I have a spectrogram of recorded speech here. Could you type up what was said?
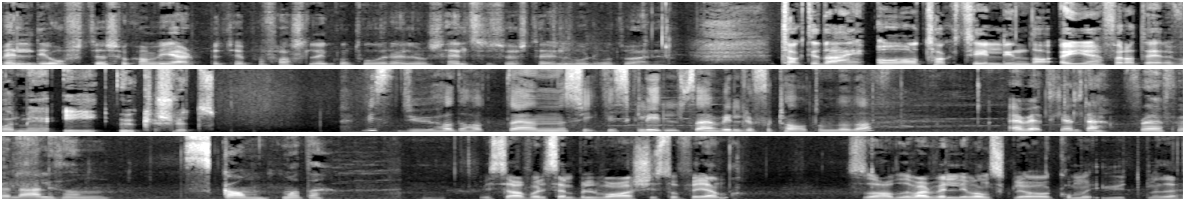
Veldig ofte så kan vi hjelpe til på fastlegekontor eller hos helsesøster eller hvor det måtte være. Takk til deg, og takk til Linda Øye for at dere var med i Ukeslutt. Hvis du hadde hatt en psykisk lidelse, ville du fortalt om det da? Jeg vet ikke helt, jeg. For jeg føler det er litt sånn skam, på en måte. Hvis jeg f.eks. var schizofren, så hadde det vært veldig vanskelig å komme ut med det.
